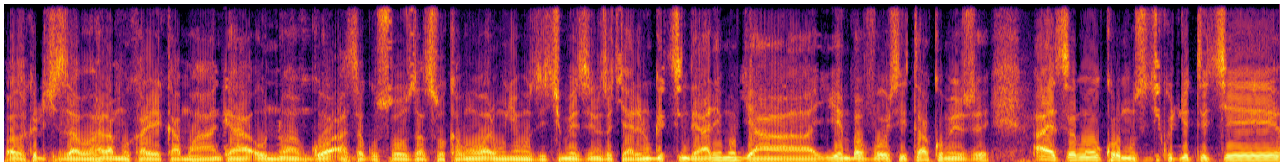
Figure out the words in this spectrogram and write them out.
Baza kwerekeza hariya mu karere ka Muhanga uno nabwo aza gusoza asohokamo ari umunyamuziki umeze neza cyane. Nubwo itsinda yarimo rya Yemba Voice itakomeje ahisemo gukora umuziki ku giti cye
